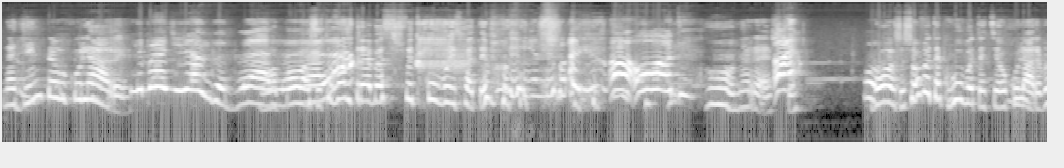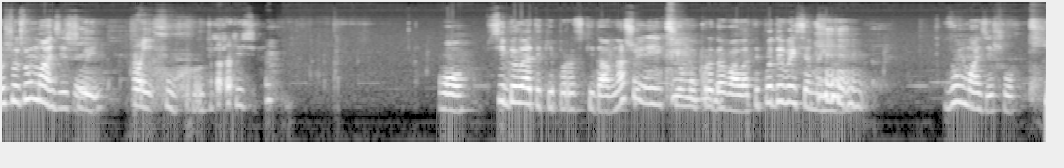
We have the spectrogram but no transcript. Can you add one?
Надіньте окуляри. Не бачу, як О Боже, то вам треба швидку. Я бачу. А, от. О, нарешті. Боже, що ви так губите ці окуляри? Ви що з ума зійшли? Ой. Фух, от якісь. О, всі білетики порозкидав. Нащо я їх йому продавала? Ти подивися на нього. З ума зійшов.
